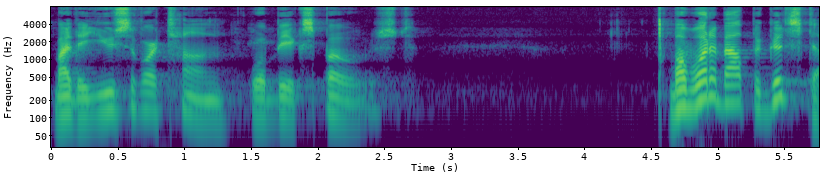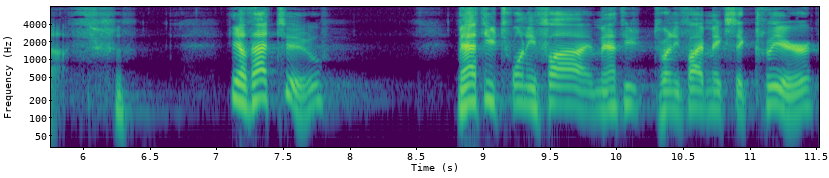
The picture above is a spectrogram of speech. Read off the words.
by the use of our tongue will be exposed. But what about the good stuff? you know, that too. Matthew 25, Matthew 25 makes it clear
